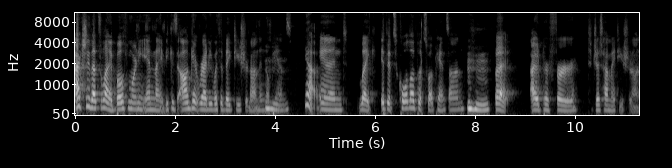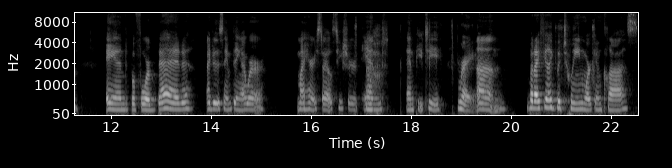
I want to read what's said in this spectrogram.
Actually, that's a lie. Both morning and night because I'll get ready with a big t-shirt on and no Mhm. pants. yeah. And like if it's cold, I'll put sweatpants on. Mhm. But I would prefer to just have my t-shirt on. And before bed, I do the same thing. I wear my Harry Styles t-shirt and NPT. Right. Um, but I feel like between work and class,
